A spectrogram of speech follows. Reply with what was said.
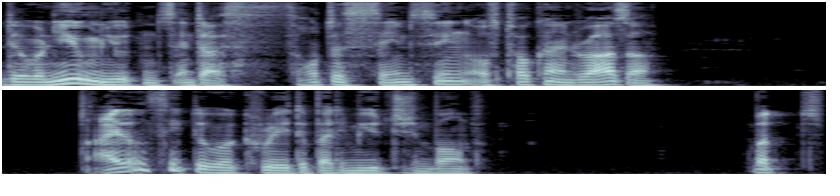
there were new mutants, and I thought the same thing of Tokka and Rahzar. I don't think they were created by the mutation bomb. But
